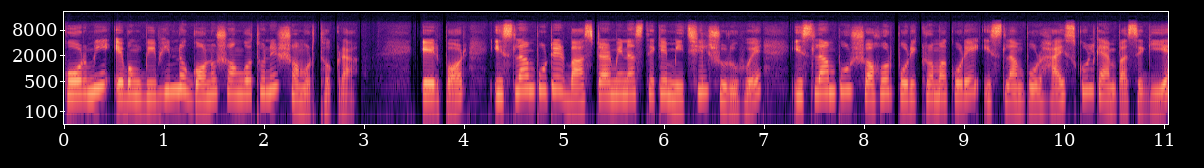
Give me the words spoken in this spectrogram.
কর্মী এবং বিভিন্ন গণসংগঠনের সমর্থকরা। এরপর ইসলামপুরের বাস টার্মিনাস থেকে মিছিল শুরু হয়ে ইসলামপুর শহর পরিক্রমা করে ইসলামপুর হাইস্কুল ক্যাম্পাসে গিয়ে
